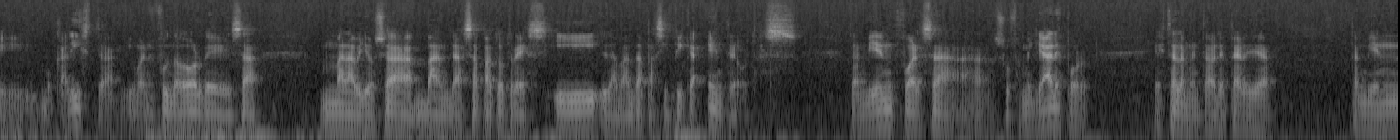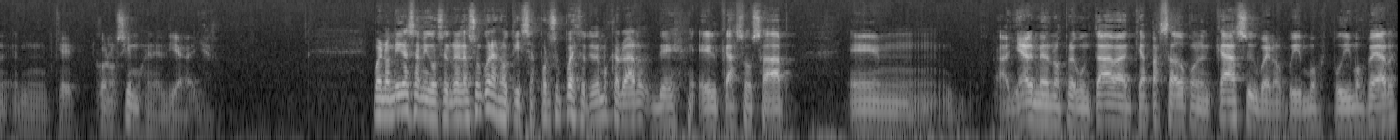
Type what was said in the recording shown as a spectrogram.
y vocalista y bueno, fundador de esa maravillosa banda Zapato 3 y la banda Pacífica, entre otras. También fuerza a sus familiares por esta lamentable pérdida también mm, que conocimos en el día de ayer. Bueno, amigas, amigos, en relación con las noticias, por supuesto, tenemos que hablar del el caso Saab. Em, ayer nos preguntaban qué ha pasado con el caso y bueno, pudimos, pudimos ver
